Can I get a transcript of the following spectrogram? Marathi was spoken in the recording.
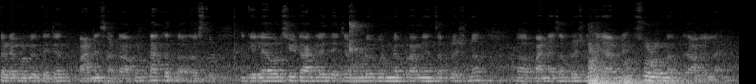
तळे तडे त्याच्यात पाण्यासाठा आपण टाकत असतो. गेल्या वर्षी टाकले त्याच्यामुळे वन्य प्राण्यांचा प्रश्न पाण्याचा प्रश्न तरी आम्ही सोडवण्यात आलेला आहे.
